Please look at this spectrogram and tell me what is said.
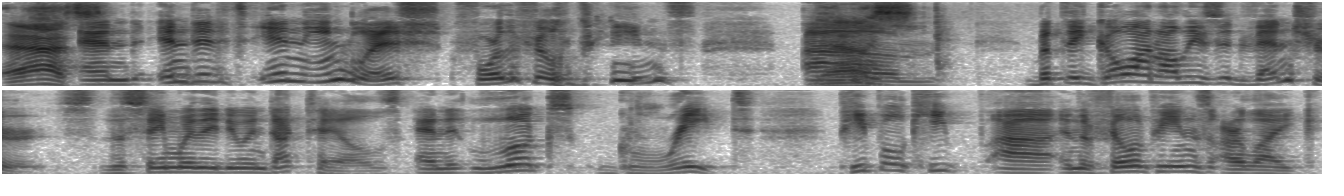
Yes. and and it's in English for the Philippines. Yes. Um, but they go on all these adventures the same way they do in Ducktales, and it looks great. People keep uh, in the Philippines are like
